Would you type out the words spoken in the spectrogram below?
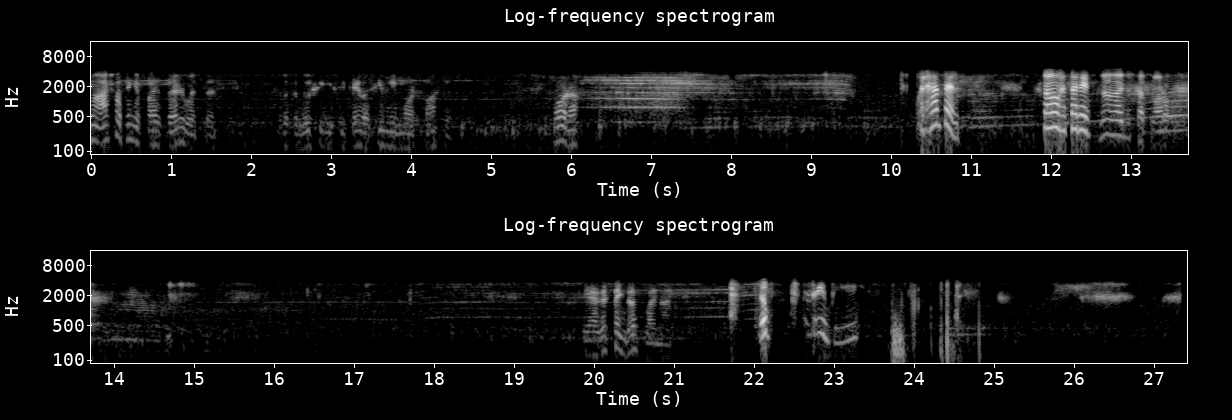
Know, actually, I think it flies better with the with the Lucy UC Taylor. It seems to be more responsive. Florida. What happened? Oh, I thought it. No, I just cut the throttle. Yeah, this thing does fly nice. Nope, baby.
